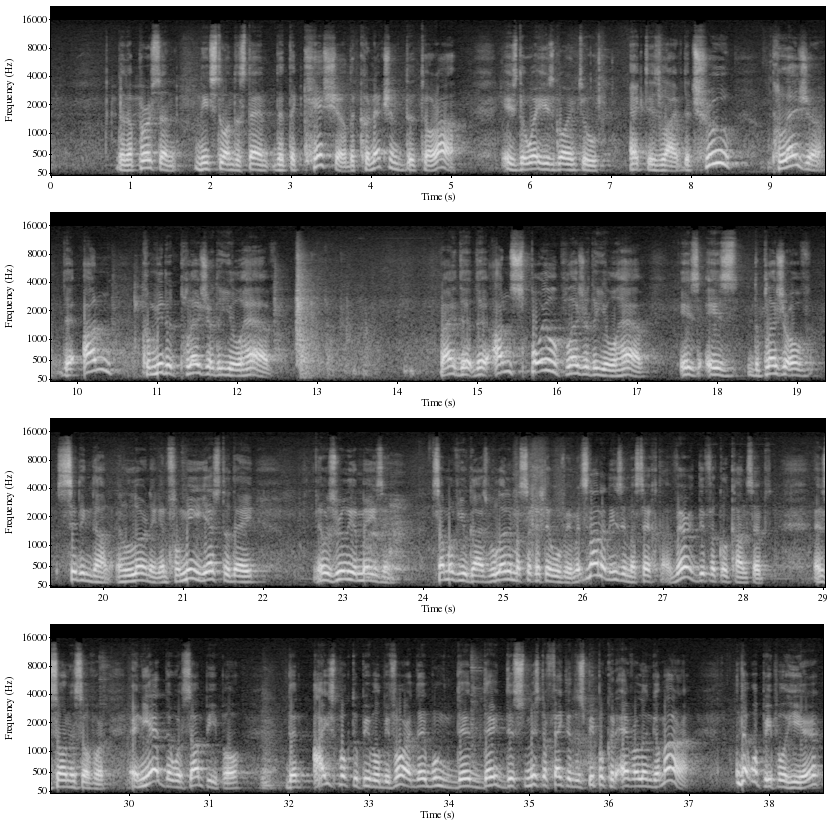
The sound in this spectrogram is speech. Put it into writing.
that a person needs to understand that the kesher, the connection to the Torah, is the way he's going to act his life. The true pleasure, the uncommitted pleasure that you'll have, right? The, the unspoiled pleasure that you'll have is, is the pleasure of sitting down and learning. And for me, yesterday, it was really amazing. Some of you guys will learn Masechet Eruvin. It's not an easy Masechta, very difficult concept, and so on and so forth. And yet, there were some people that I spoke to people before, and they, they, they dismissed the fact that these people could ever learn Gemara. And there were people here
